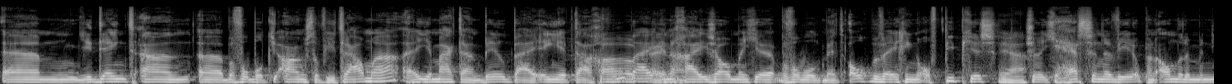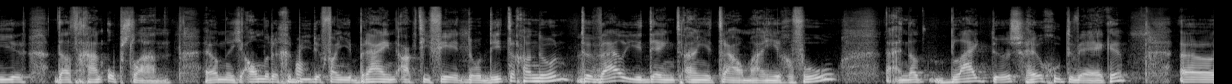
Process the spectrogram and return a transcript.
ehm, je denkt aan eh, bijvoorbeeld je angst of je trauma. Hè, je maakt daar een beeld bij en je hebt daar een gevoel Oh, oké, bij. En dan ja. ga je zo met je, bijvoorbeeld met oogbewegingen of piepjes. Ja. Zodat je hersenen weer op een andere manier dat gaan opslaan. Hè, omdat je andere gebieden van je brein activeert door dit te gaan doen. Terwijl je denkt aan je trauma en je gevoel. Nou, en dat blijkt dus heel goed te werken. Eh,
